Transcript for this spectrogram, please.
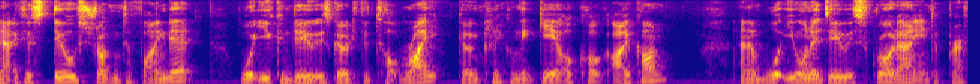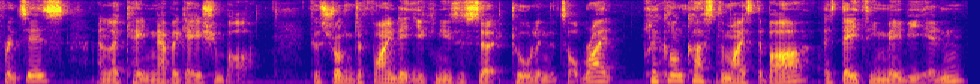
Now if you're still struggling to find it, what you can do is go to the top right, go and click on the gear or cog icon. And then what you want to do is scroll down into preferences and locate navigation bar. If you're struggling to find it, you can use the search tool in the top right. Click on customize the bar as dating may be hidden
